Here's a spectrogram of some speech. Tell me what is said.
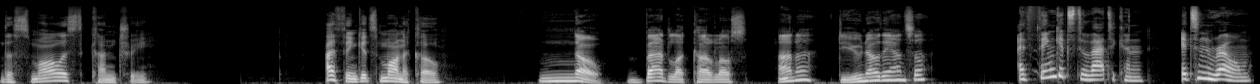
The smallest country. I think it's Monaco. No. Bad luck, Carlos. Anna, do you know the answer? I think it's the Vatican. It's in Rome.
